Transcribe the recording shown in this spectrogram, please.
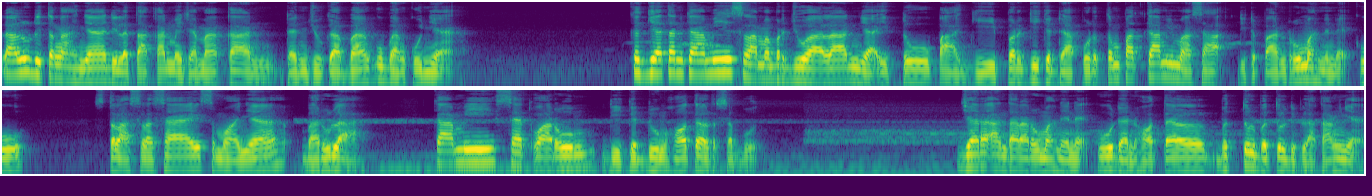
Lalu di tengahnya diletakkan meja makan dan juga bangku-bangkunya. Kegiatan kami selama berjualan yaitu pagi pergi ke dapur tempat kami masak di depan rumah nenekku. Setelah selesai semuanya, barulah kami set warung di gedung hotel tersebut. Jarak antara rumah nenekku dan hotel betul-betul di belakangnya,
